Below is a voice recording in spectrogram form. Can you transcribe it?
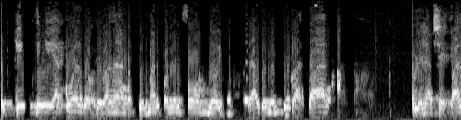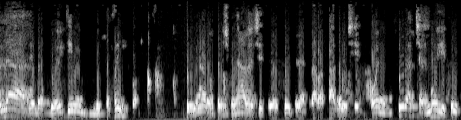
es que este acuerdo que van a firmar con el fondo inexorablemente va a estar sobre las espaldas de los que hoy tienen ingresos fijos, jubilados, pensionados, etcétera, etcétera, trabajadores y demás. Bueno, va a ser muy difícil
